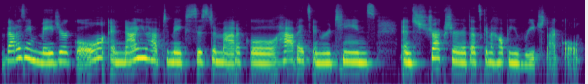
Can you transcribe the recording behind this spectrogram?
that is a major goal. And now you have to make systematical habits and routines and structure that's going to help you reach that goal.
